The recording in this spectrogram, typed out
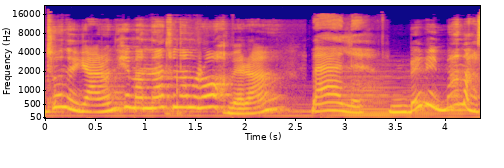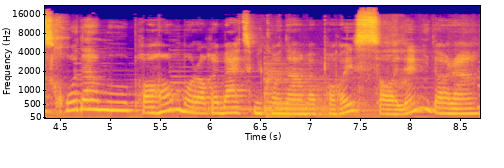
تو نگرانی که من نتونم راه برم؟ بله ببین من از خودم و پاهام مراقبت می‌کنم و پاهای سالمی دارم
